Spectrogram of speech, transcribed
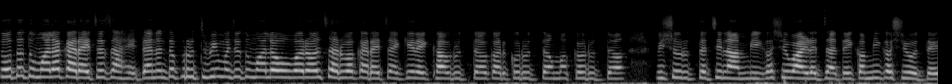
तो तर तुम्हाला करायचाच आहे. त्यानंतर पृथ्वी म्हणजे तुम्हाला ओव्हरऑल सर्व करायचं आहे की रेखावृत्त कर्कवृत्त मकरवृत्त विषुववृत्ताची लांबी कशी वाढत जाते कमी कशी होते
